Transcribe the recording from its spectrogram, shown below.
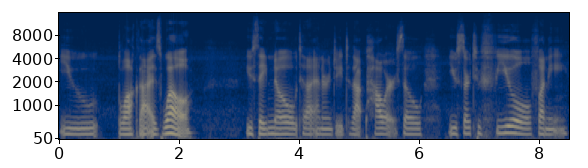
You block that as well. You say no to that energy, to that power. So you start to feel funny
